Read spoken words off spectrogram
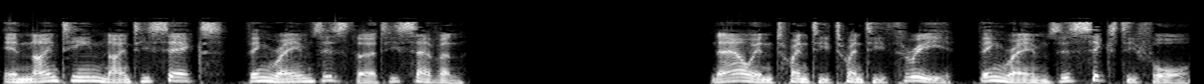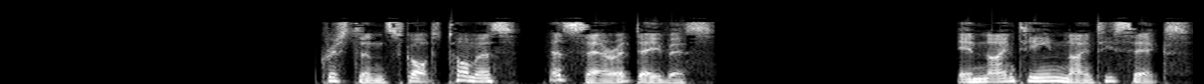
In 1996, Ving Rhames is 37. Now in 2023, Ving Rhames is 64. Kristin Scott Thomas, as Sarah Davis. In 1996,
